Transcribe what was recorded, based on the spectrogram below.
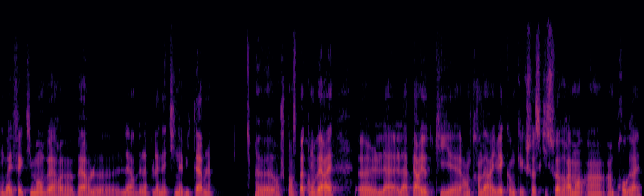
on va effectivement vers, euh, vers l'ère de la planète inhabitable, euh, je ne pense pas qu'on verrait euh, la, période qui est en train d'arriver comme quelque chose qui soit vraiment un, progrès,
